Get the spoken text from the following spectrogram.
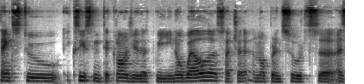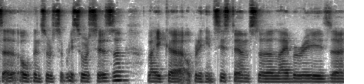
thanks to existing technology that we know well, such as an open source uh, as uh, open source resources like uh, operating systems, uh, libraries, uh,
